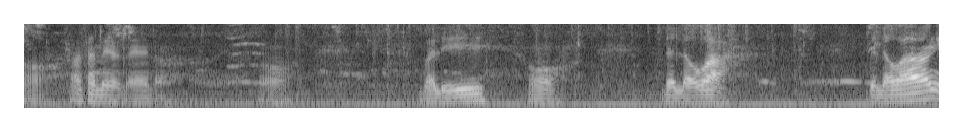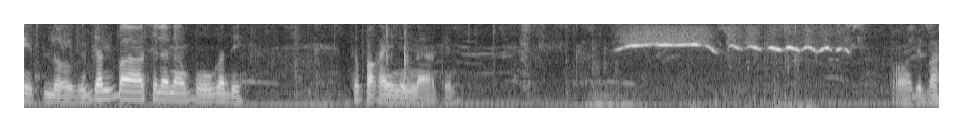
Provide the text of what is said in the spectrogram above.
Oh, asan na yun? Ayan, oh. Oh. Bali, oh. Dalawa. Dalawang itlog. Diyan pa sila ng pugad eh. So, pakainin natin. Oh, di ba?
